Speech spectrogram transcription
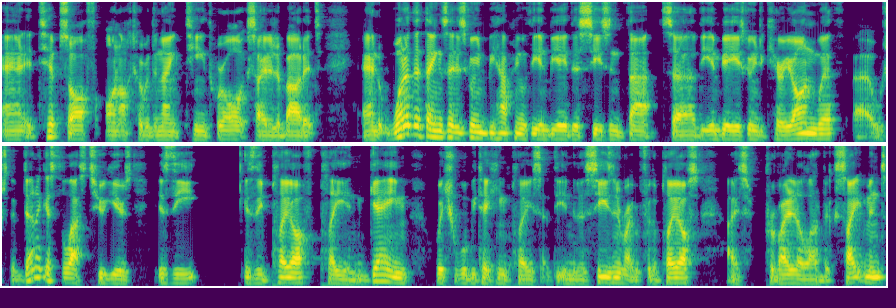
and it tips off on October the 19th. We're all excited about it. And one of the things that is going to be happening with the NBA this season that uh, the NBA is going to carry on with, uh, which they've done, I guess, the last two years, is the is the playoff play-in game, which will be taking place at the end of the season, right before the playoffs. It's provided a lot of excitement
